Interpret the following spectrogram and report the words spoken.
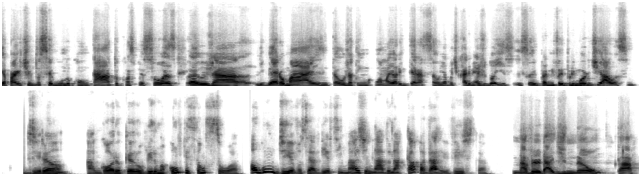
E a partir do segundo contato com as pessoas, eu já libero mais, então eu já tenho uma maior interação. E a Boticário me ajudou isso. Isso aí para mim foi primordial, assim. Dirão, agora eu quero ouvir uma confissão sua. Algum dia você havia se imaginado na capa da revista? Na verdade, não, tá?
